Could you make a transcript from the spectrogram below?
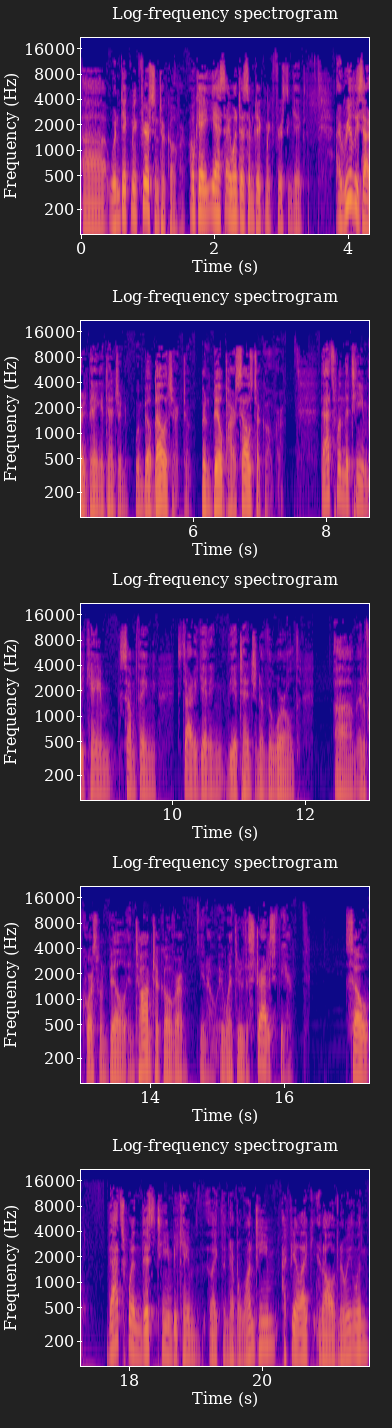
uh, when Dick MacPherson took over. Okay, yes, I went to some Dick MacPherson games. I really started paying attention when Bill Belichick took, when Bill Parcells took over. That's when the team became something, started getting the attention of the world. Um, and of course, when Bill and Tom took over, you know, it went through the stratosphere. So that's when this team became like the number one team, I feel like, in all of New England.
